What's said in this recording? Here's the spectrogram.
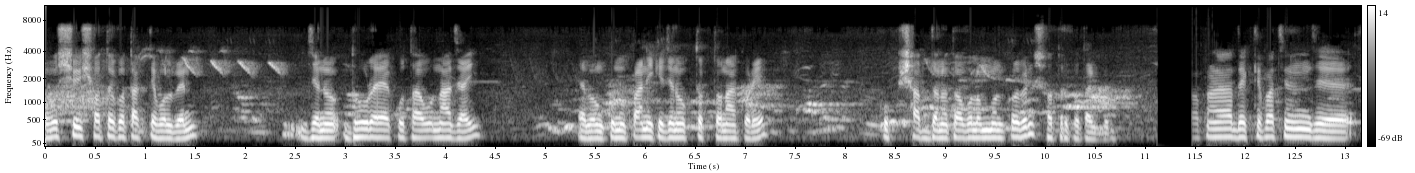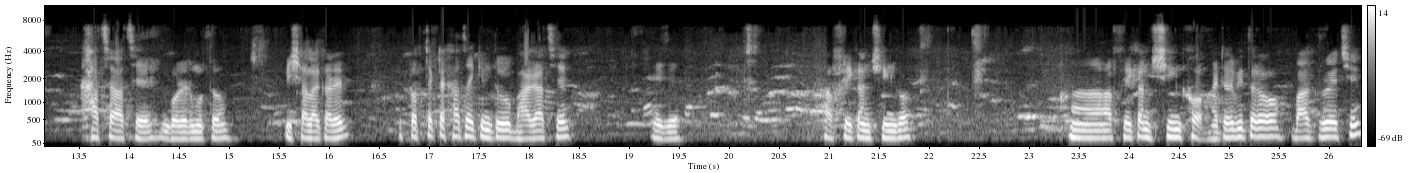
অবশ্যই সতর্ক থাকতে বলবেন, যেন দৌড়ায় কোথাও না যায় এবং কোনো প্রাণীকে যেন উত্তক্ত না করে। খুব সাবধানতা অবলম্বন করবেন, সতর্ক থাকবেন। আপনারা দেখতে পাচ্ছেন যে খাঁচা আছে গড়ের মতো, বিশাল আকারের। প্রত্যেকটা খাঁচায় কিন্তু ভাগ আছে। এই যে আফ্রিকান সিংহ। আফ্রিকান সিংহ, এটার ভিতরেও বাঘ রয়েছে।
